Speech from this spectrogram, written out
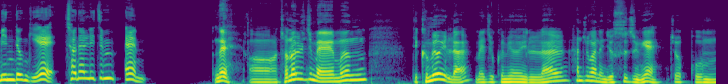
민동기의 저널리즘 M. 네, 어, 저널리즘 M은 금요일 날 매주 금요일 날 한 주간의 뉴스 중에 조금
